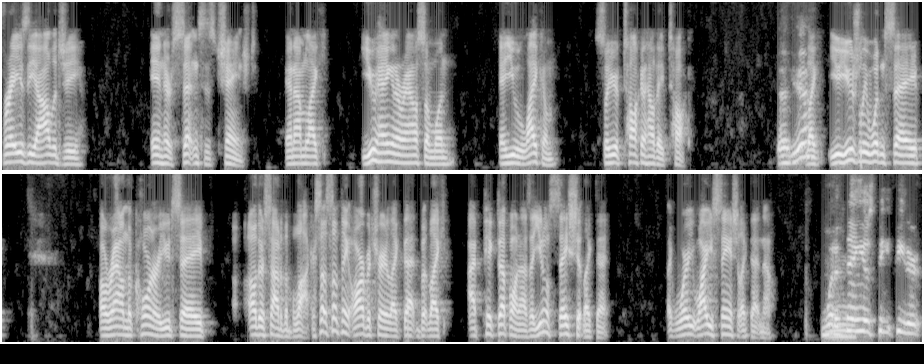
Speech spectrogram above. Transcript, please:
phraseology in her sentences changed, and I'm like, you hanging around someone, and you like them, so you're talking how they talk. Uh, yeah. Like you usually wouldn't say around the corner, you'd say other side of the block or so, something arbitrary like that. But like I picked up on it. I was like, you don't say shit like that. Like where why are you saying shit like that now? Well, the mm. thing is, Pe- Peter,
